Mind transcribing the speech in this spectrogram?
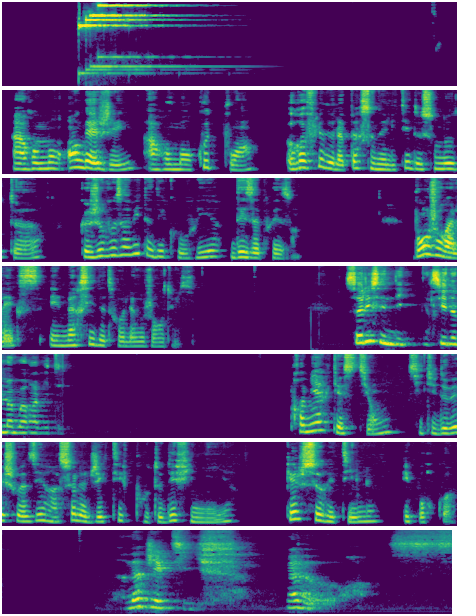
Un roman engagé, un roman coup de poing, reflet de la personnalité de son auteur, que je vous invite à découvrir dès à présent. Bonjour Alex et merci d'être là aujourd'hui. Salut Cindy, merci de m'avoir invité. Première question, si tu devais choisir un seul adjectif pour te définir, quel serait-il et pourquoi? Un adjectif. Alors,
